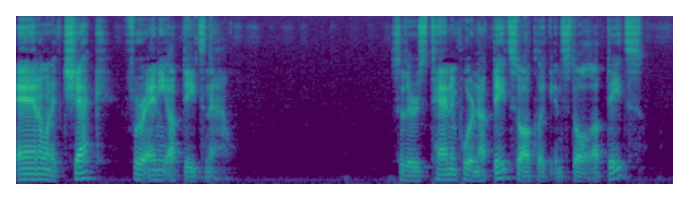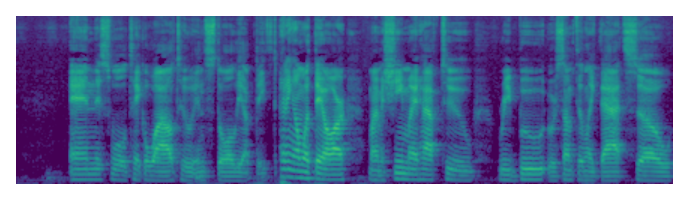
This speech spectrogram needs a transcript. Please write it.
And I want to check for any updates now. So there's 10 important updates, so I'll click install updates. And this will take a while to install the updates. Depending on what they are, my machine might have to reboot or something like that. So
